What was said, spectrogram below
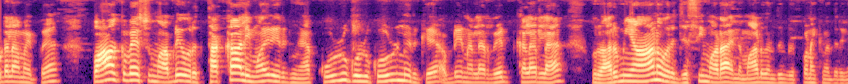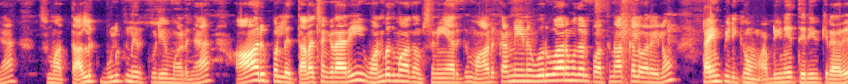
உடல் அமைப்பு. பார்க்கவே சும்மா அப்படியே ஒரு தக்காளி மாதிரி இருக்குங்க. கொழு கொழு கொழுன்னு இருக்குது அப்படியே நல்லா ரெட் கலரில் ஒரு அருமையான ஒரு ஜெஸ்ஸி மாடாக இந்த மாடு வந்து விற்பனைக்கு வந்துடுங்க சும்மா தழுக்கு புழுக்குன்னு இருக்கக்கூடிய மாடுங்க. ஆறு பல்லு தலைச்சங்கடாரி ஒன்பது மாதம் சினியாக இருக்குது மாடு கண்ணின ஒரு வாரம் முதல் பத்து நாட்கள் வரையிலும் டைம் பிடிக்கும் அப்படின்னே தெரிவிக்கிறாரு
